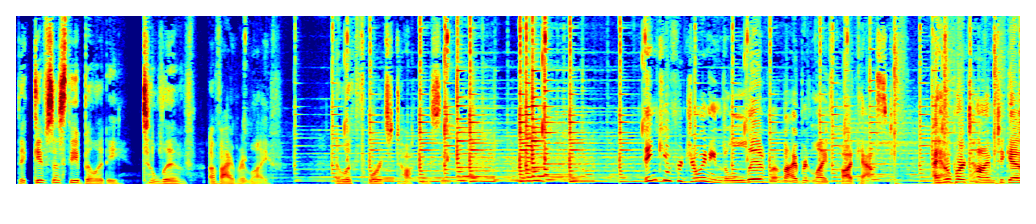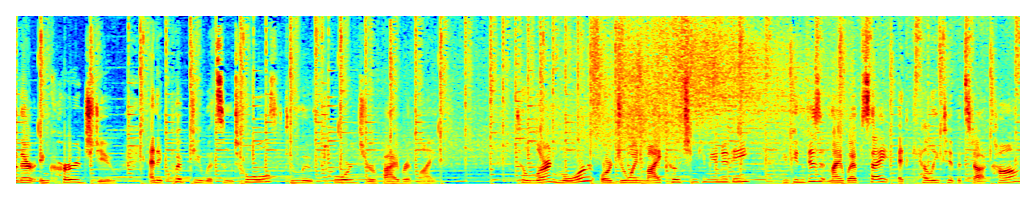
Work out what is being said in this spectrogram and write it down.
that gives us the ability to live a vibrant life. I look forward to talking soon. Thank you for joining the Live a Vibrant Life podcast. I hope our time together encouraged you and equipped you with some tools to move towards your vibrant life. To learn more or join my coaching community, you can visit my website at kellytibbitts.com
